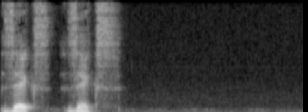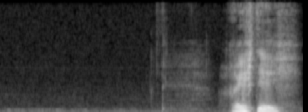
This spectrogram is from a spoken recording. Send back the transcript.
6, 6. Richtig.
